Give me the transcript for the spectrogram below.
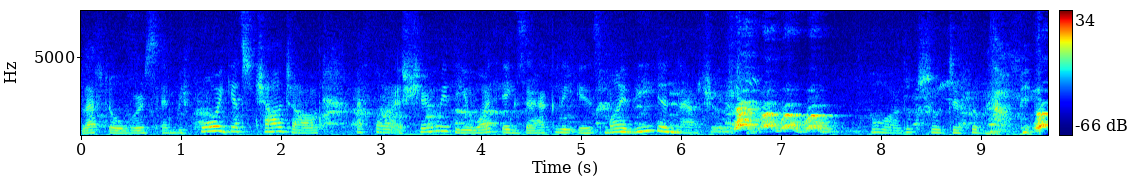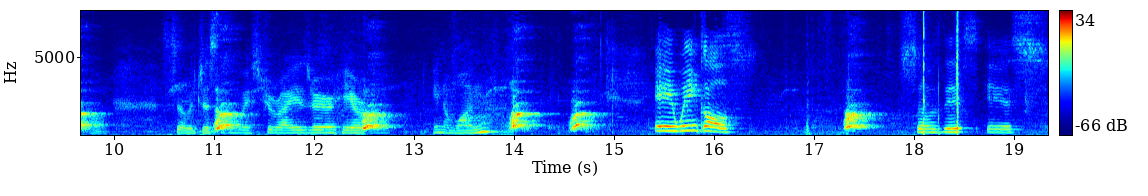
leftovers and before it gets chow chow I thought I'd share with you what exactly is my vegan natural. Oh it looks so different without makeup. So just a moisturizer hair up in a one. Hey winkles. So this is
